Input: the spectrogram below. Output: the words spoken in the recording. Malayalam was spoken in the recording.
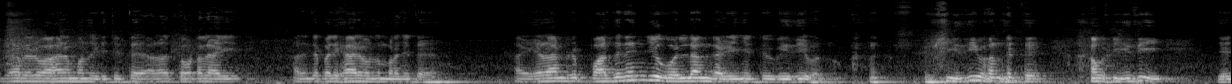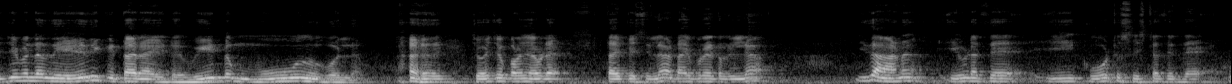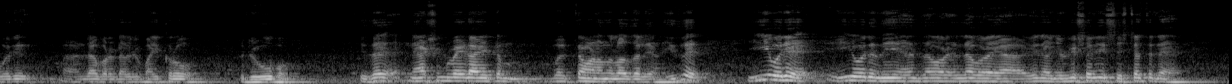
വേറൊരു വാഹനം വന്ന് ഇടിച്ചിട്ട് അത് ടോട്ടലായി അതിന്റെ പരിഹാരമൊന്നും പറഞ്ഞിട്ട് ഏതാണ്ടൊരു പതിനഞ്ച് കൊല്ലം കഴിഞ്ഞിട്ട് വിധി വന്നു. വിധി വന്നിട്ട് ആ വിധി ജഡ്ജിമെന്റ് അന്ന് എഴുതി കിട്ടാനായിട്ട് വീണ്ടും മൂന്ന് കൊല്ലം. ചോദിച്ച പറഞ്ഞു അവിടെ ടൈപ്പിസ്റ്റ് ഇല്ല ടൈപ്പ് റൈറ്റർ ഇല്ല. ഇതാണ് ഇവിടുത്തെ ഈ കോർട്ട് സിസ്റ്റത്തിന്റെ ഒരു എന്താ പറയുക ഒരു മൈക്രോ രൂപം. ഇത് നാഷൻ വൈഡായിട്ടും വ്യക്തമാണെന്നുള്ളത് തന്നെയാണ് ഇത് ഈ ഒരു ഈ ഒരു എന്താ പറയുക എന്താ പറയുക ഇതിന് ജുഡീഷ്യറി സിസ്റ്റത്തിന്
